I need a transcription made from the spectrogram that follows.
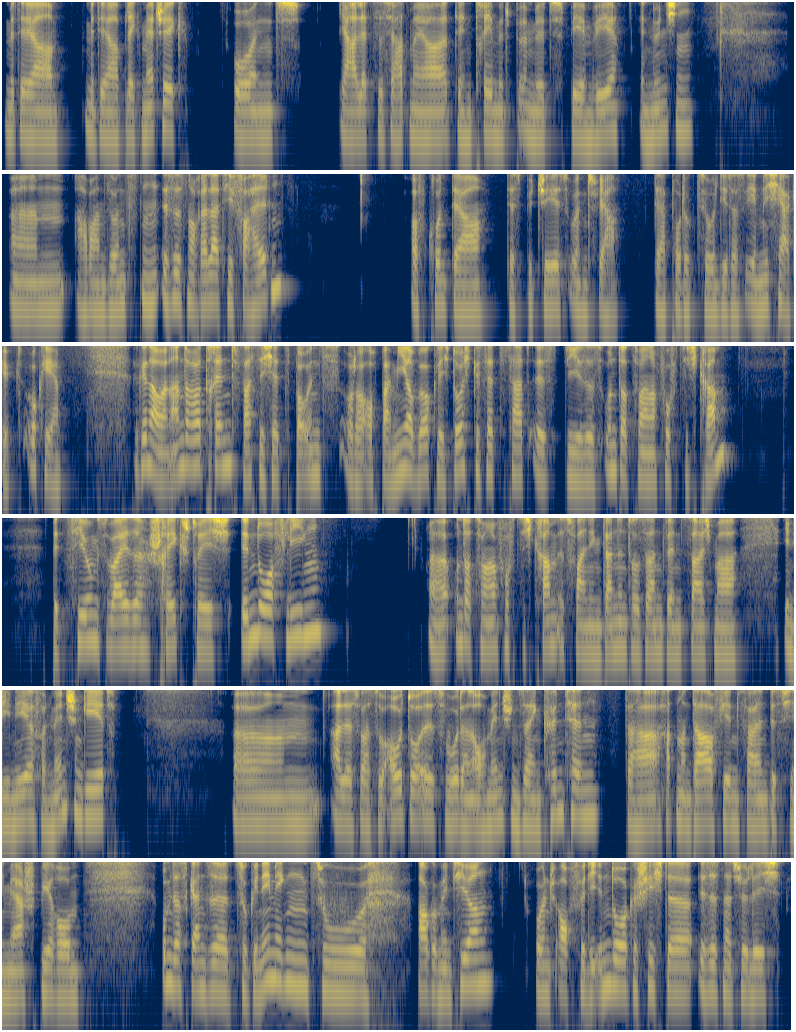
mit der, mit der Black Magic und ja, letztes Jahr hatten wir ja den Dreh mit, mit BMW in München. Ähm, aber ansonsten ist es noch relativ verhalten aufgrund der, des Budgets und ja, der Produktion, die das eben nicht hergibt. Okay. Genau, ein anderer Trend, was sich jetzt bei uns oder auch bei mir wirklich durchgesetzt hat, ist dieses unter 250 Gramm beziehungsweise Schrägstrich Indoor fliegen. Äh, unter 250 Gramm ist vor allen Dingen dann interessant, wenn es, sag ich mal, in die Nähe von Menschen geht. Ähm, alles, was so Outdoor ist, wo dann auch Menschen sein könnten, da hat man da auf jeden Fall ein bisschen mehr Spielraum, um das Ganze zu genehmigen, zu argumentieren. Und auch für die Indoor-Geschichte ist es natürlich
